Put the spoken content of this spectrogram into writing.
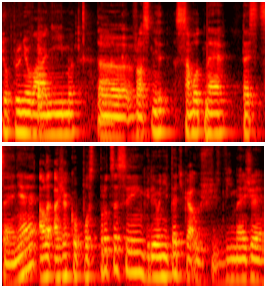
doplňováním tak. Eh, vlastně samotné té scéně, ale až jako postprocessing, kdy oni teďka už víme, že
